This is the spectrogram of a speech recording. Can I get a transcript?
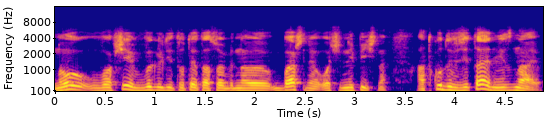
Но вообще выглядит вот эта особенно башня очень эпично. Откуда взята, не знаю.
